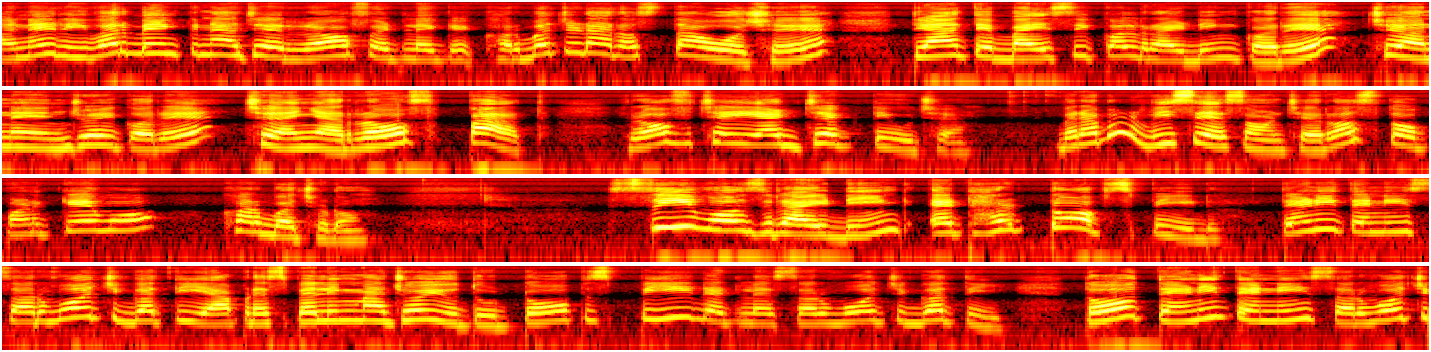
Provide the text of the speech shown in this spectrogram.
અને રિવર બેંકના જે રફ એટલે કે ખરબચડા રસ્તાઓ છે, ત્યાં તે બાઇસિકલ રાઇડિંગ કરે છે અને એન્જોય કરે છે. અહીંયા રફ પાથ રફ છે એ એડજેક્ટિવ છે. બરાબર? વિશેષણ છે. રસ્તો પણ કેવો? ખરબચડો. She was riding at her top speed તેણી તેની સર્વોચ્ચ ગતિ, આપણે સ્પેલિંગમાં જોયું હતું ટોપ સ્પીડ એટલે સર્વોચ્ચ ગતિ. તો તેણી તેની સર્વોચ્ચ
